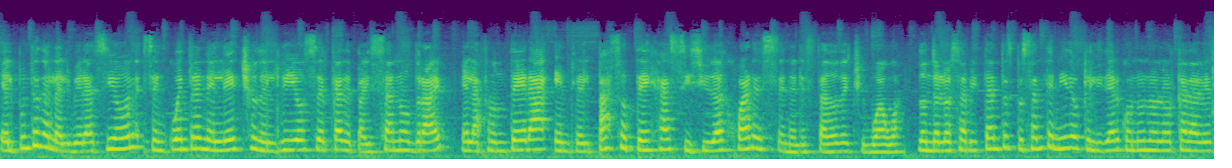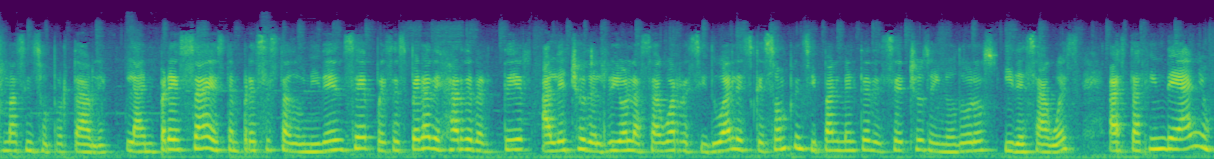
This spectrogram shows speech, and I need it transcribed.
El punto de la liberación se encuentra en el lecho del río cerca de Paisano Drive, en la frontera entre El Paso, Texas y Ciudad Juárez, en el estado de Chihuahua, donde los habitantes pues han tenido que lidiar con un olor cada vez más insoportable. La empresa, esta empresa estadounidense, pues espera dejar de vertir al lecho del río las aguas residuales, que son principalmente desechos de inodoros y desagües, hasta fin de año,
